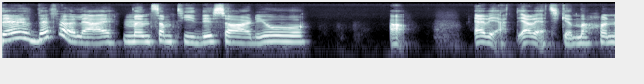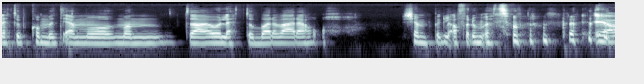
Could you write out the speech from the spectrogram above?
det, det føler jeg. Men samtidig så er det jo Ja. Jeg vet, jeg vet ikke ennå. Har nettopp kommet hjem, og man, det er jo lett å bare være åh, kjempeglad for å møte hverandre. Ja,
